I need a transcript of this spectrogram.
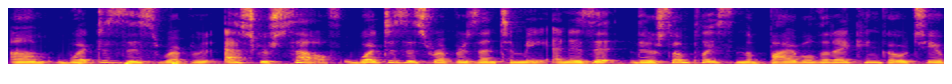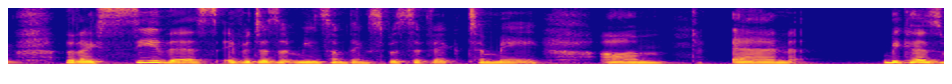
um, what does this repre- ask yourself, what does this represent to me? And is it there's some place in the Bible that I can go to that I see this if it doesn't mean something specific to me? Um, and because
